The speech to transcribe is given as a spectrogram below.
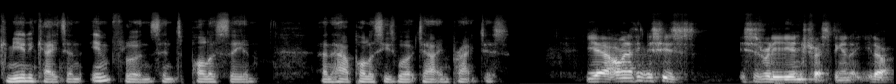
communicate and influence into policy and, and how policies worked out in practice. Yeah, I mean, I think this is this is really interesting, and you know,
